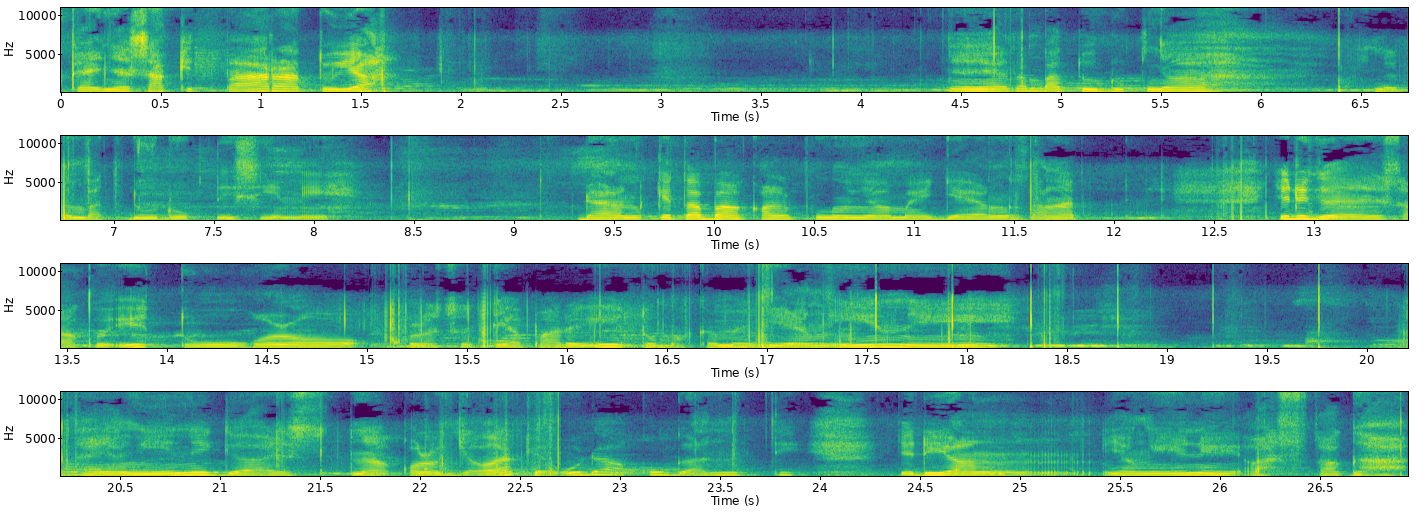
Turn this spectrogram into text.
kayaknya sakit parah tuh ya ini tempat duduknya. Ini tempat duduk di sini. Dan kita bakal punya meja yang sangat jadi guys aku itu kalau kalau setiap hari itu pakai meja yang ini. Kayak yang ini guys. Nah kalau jelek ya udah aku ganti. Jadi yang yang ini astaga.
